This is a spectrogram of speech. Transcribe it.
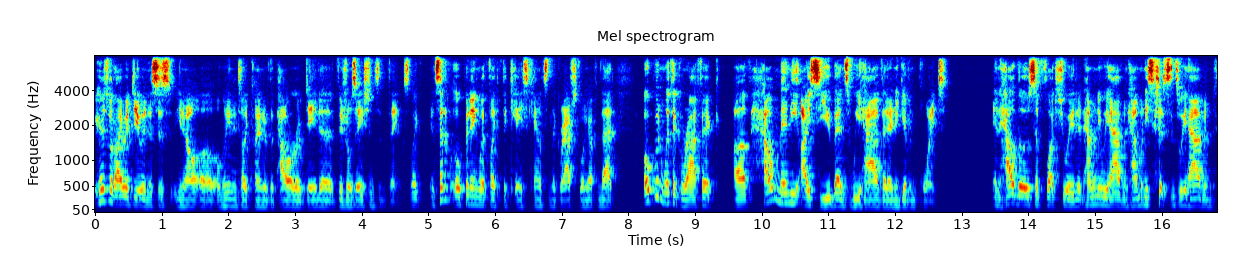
here's what I would do, and this is you know a, lean into like kind of the power of data visualizations and things. Like instead of opening with like the case counts and the graphs going up and that, open with a graphic of how many ICU beds we have at any given point, and how those have fluctuated, how many we have, and how many citizens we have, and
